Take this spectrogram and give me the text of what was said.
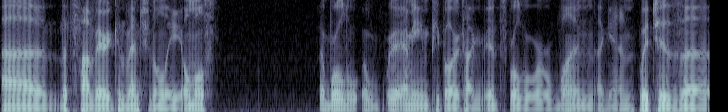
uh, that's fought very conventionally, almost a world. I mean, people are talking. It's World War One again, which is uh,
